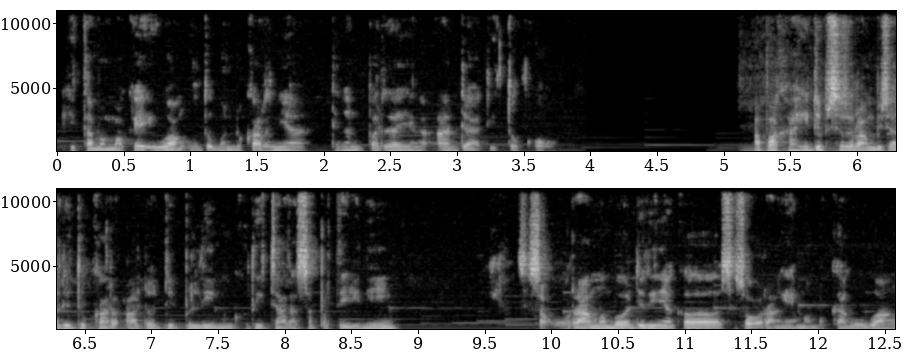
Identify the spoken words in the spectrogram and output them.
Kita memakai uang untuk menukarnya dengan barang yang ada di toko. Apakah hidup seseorang bisa ditukar atau dibeli mengikuti cara seperti ini? Seseorang membawa dirinya ke seseorang yang memegang uang,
